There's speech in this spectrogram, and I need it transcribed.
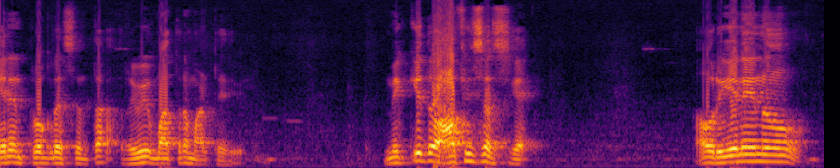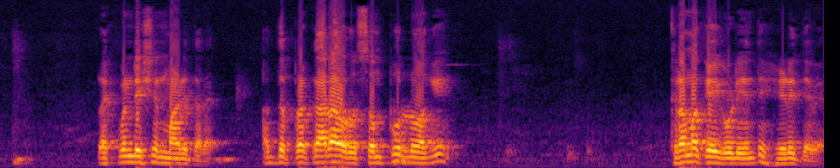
ಏನೇನು ಪ್ರೋಗ್ರೆಸ್ ಅಂತ ರಿವ್ಯೂ ಮಾತ್ರ ಮಾಡ್ತಾ ಇದ್ದೀವಿ ಮಿಕ್ಕಿದ್ದು ಆಫೀಸರ್ಸ್ಗೆ ಅವರು ಏನೇನು ರೆಕಮೆಂಡೇಶನ್ ಮಾಡಿದ್ದಾರೆ, ಅದ್ರ ಪ್ರಕಾರ ಅವರು ಸಂಪೂರ್ಣವಾಗಿ ಕ್ರಮ ಕೈಗೊಳ್ಳಿ ಅಂತ ಹೇಳಿದ್ದೇವೆ.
